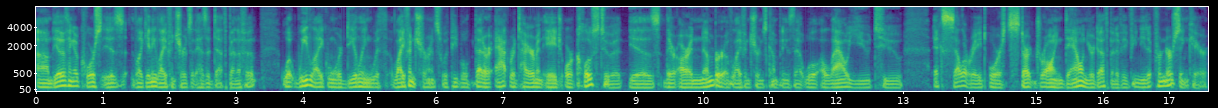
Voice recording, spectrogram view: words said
Um, the other thing, of course, is like any life insurance, it has a death benefit. What we like when we're dealing with life insurance with people that are at retirement age or close to it is there are a number of life insurance companies that will allow you to accelerate or start drawing down your death benefit if you need it for nursing care.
